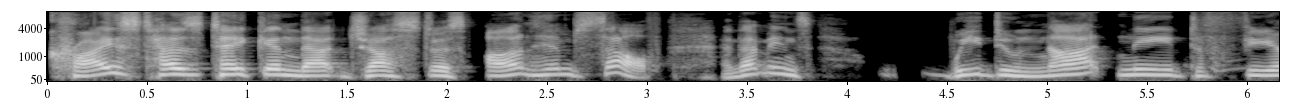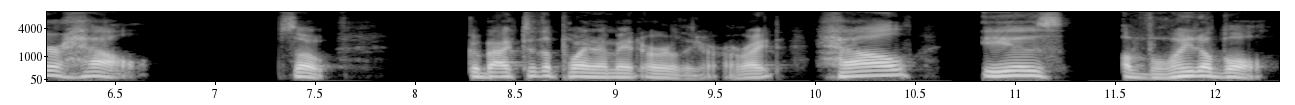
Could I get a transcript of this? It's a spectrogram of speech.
Christ has taken that justice on himself, and that means we do not need to fear hell. So go back to the point I made earlier, all right? Hell is avoidable.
